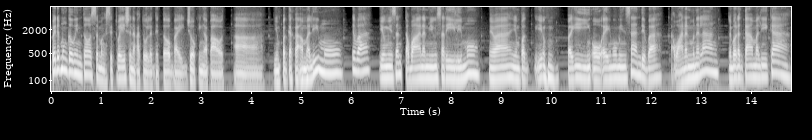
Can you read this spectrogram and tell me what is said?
pwede mong gawin to sa mga situation na katulad nito by joking about uh, yung pagkakaamali mo, 'di ba? Yung minsan tawanan mo yung sarili mo, 'di ba? Yung pag yung pagiging OA mo minsan, 'di ba? Tawanan mo na lang. Alam mo nagkamali ka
